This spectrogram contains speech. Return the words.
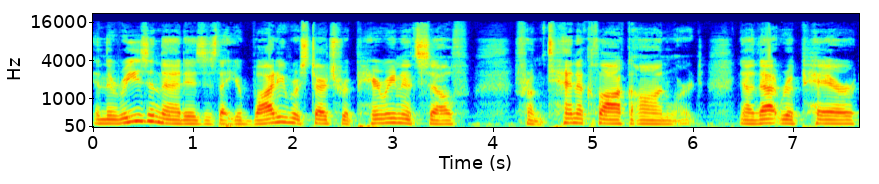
and the reason that is is that your body starts repairing itself from 10 o'clock onward. Now, that repair,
